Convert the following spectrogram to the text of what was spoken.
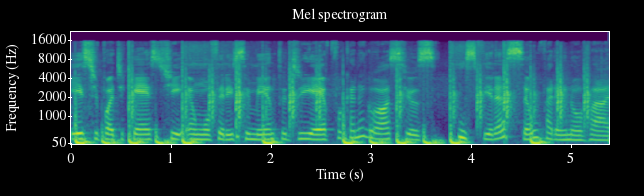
Este podcast é um oferecimento de Época Negócios inspiração para inovar.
